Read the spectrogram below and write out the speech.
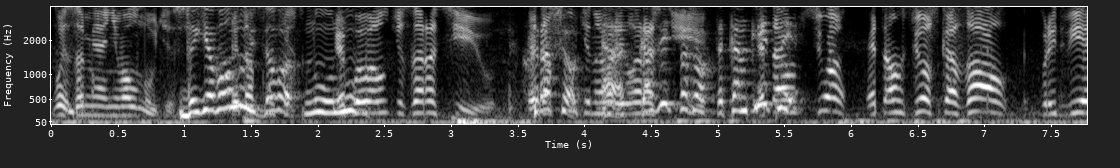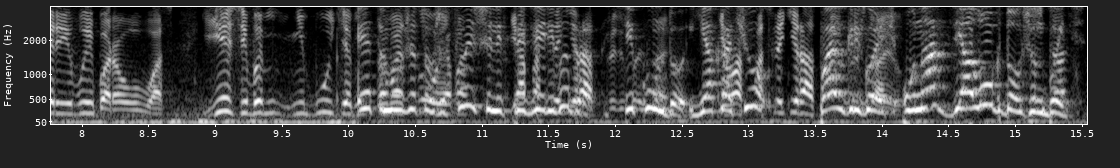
вы за меня не волнуйтесь. Да я волнуюсь это за Путин... вас. Ну, ну... Вы волнуетесь за Россию. Хорошо, а, скажите, России. пожалуйста, конкретно... Это он, все, это он все сказал в преддверии выбора у вас. Если вы не будете... Это мы уже слово, тоже слышали в преддверии выбора. Секунду, я, я хочу... Павел Григорьевич, у нас диалог должен быть.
